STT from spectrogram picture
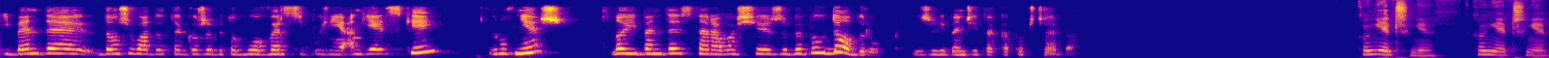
I będę dążyła do tego, żeby to było w wersji później angielskiej również. No i będę starała się, żeby był dodruk, jeżeli będzie taka potrzeba. Koniecznie, koniecznie.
